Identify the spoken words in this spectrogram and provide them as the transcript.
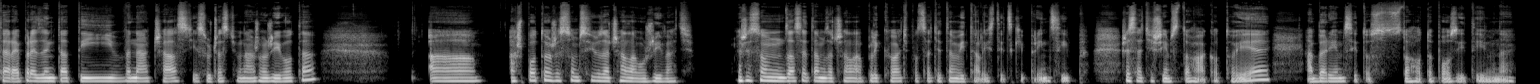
tá reprezentatívna časť je súčasťou nášho života. A až po to, že som si ju začala užívať. Že som zase tam začala aplikovať v podstate ten vitalistický princíp. Že sa teším z toho, ako to je a beriem si to z tohoto pozitívne.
